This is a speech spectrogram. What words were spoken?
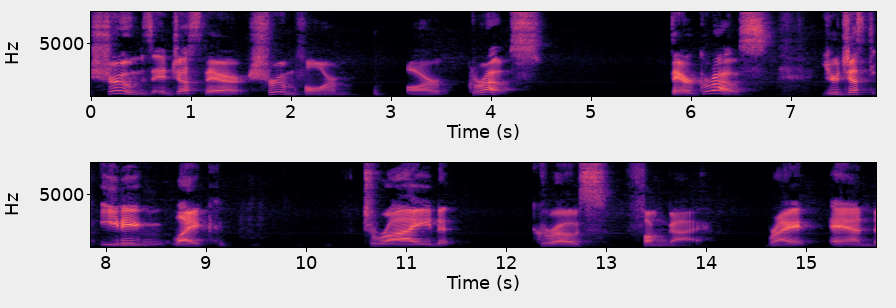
shrooms in just their shroom form are gross. They're gross. You're just eating like dried, gross fungi right? And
